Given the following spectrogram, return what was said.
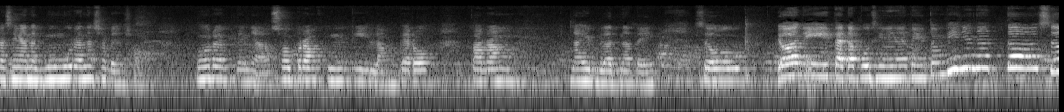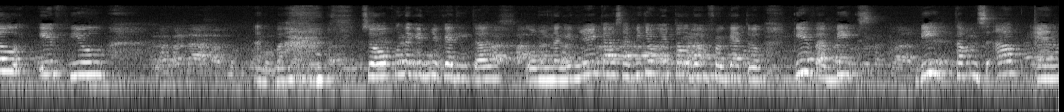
Kasi nga nagmumura na siya, Bensyo. Mura pa niya. Sobrang kunti lang. Pero parang nahi-blood natin. So, yun, itatapusin na natin itong video na to. So, if you ano ba? so, kung nag-enjoy ka dito, kung nag-enjoy ka sa video ito, don't forget to give a big big thumbs up and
